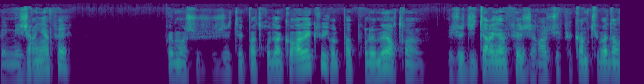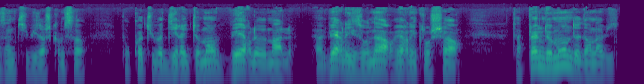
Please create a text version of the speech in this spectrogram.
Mais j'ai rien fait. Après, moi, j'étais pas trop d'accord avec lui. Pas pour le meurtre. Hein. Je dis, t'as rien fait, Gérald. Je fais, quand tu vas dans un petit village comme ça, pourquoi tu vas directement vers le mal, vers les zonards, vers les clochards T'as plein de monde dans la vie.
